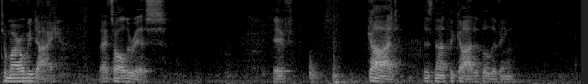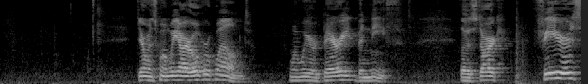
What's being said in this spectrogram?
Tomorrow we die. That's all there is. If God is not the God of the living. Dear ones, when we are overwhelmed, when we are buried beneath those dark fears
